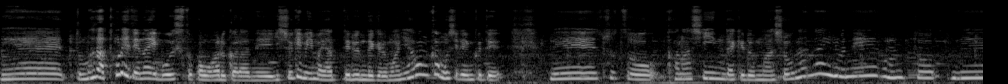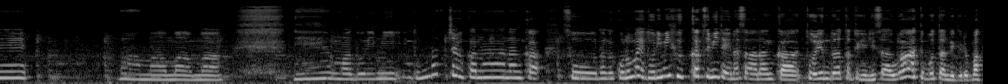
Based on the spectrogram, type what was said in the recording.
ねえ、と、まだ撮れてないボイスとかもあるからね、一生懸命今やってるんだけど、間に合わんかもしれんくて。ねえ、ちょっと悲しいんだけど、まあしょうがないよね、ほんと。ねえ。まあまあまあまあ。ねえ、まあドリミ、どうなっちゃうかな？なんか、そう、なんかこの前ドリミ復活みたいなさ、なんかトレンドあった時にさ、うわーって思ったんだけど、まあ、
